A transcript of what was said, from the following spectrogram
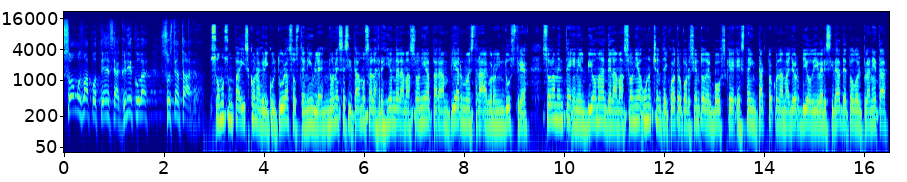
Somos una potencia agrícola sustentable. Somos un país con agricultura sostenible. No necesitamos a la región de la Amazonia para ampliar nuestra agroindustria. Solamente en el bioma de la Amazonia un 84% del bosque está intacto con la mayor biodiversidad de todo el planeta.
